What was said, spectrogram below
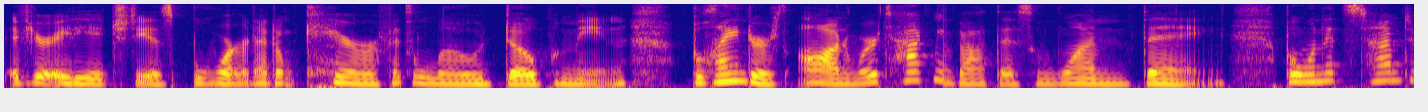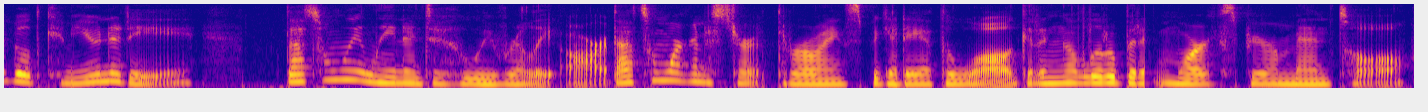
if your ADHD is bored. I don't care if it's low dopamine. Blinders on. We're talking about this one thing. But when it's time to build community, that's when we lean into who we really are. That's when we're going to start throwing spaghetti at the wall, getting a little bit more experimental.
